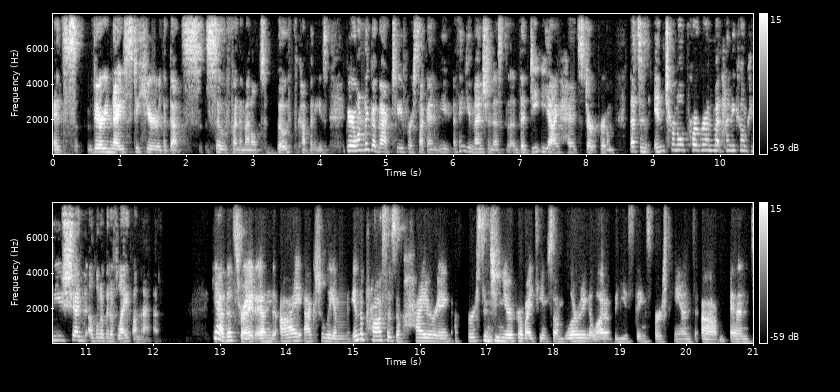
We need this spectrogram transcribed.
it's very nice to hear that that's so fundamental to both companies. Vera, I want to go back to you for a second. You, I think you mentioned this, the, the DEI Head Start program. That's an internal program at Honeycomb. Can you shed a little bit of light on that? Yeah, that's right. And I actually am in the process of hiring a first engineer for my team. So I'm learning a lot of these things firsthand. Um, and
